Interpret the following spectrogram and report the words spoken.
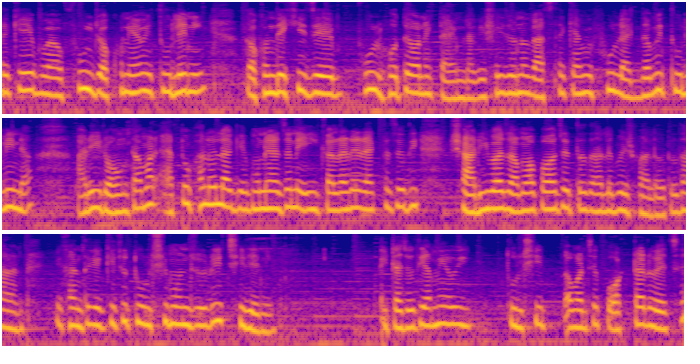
থেকে ফুল যখনই আমি তুলে নিই, তখন দেখি যে ফুল হতে অনেক টাইম লাগে। সেই জন্য গাছ থেকে আমি ফুল একদমই তুলি না। আর এই রংটা আমার এত ভালো লাগে, মনে হয় যেন এই কালারের একটা যদি শাড়ি বা জামা পাওয়া যেত, তাহলে বেশ ভালো হতো। দাঁড়ান, এখান থেকে কিছু তুলসী মঞ্জুরি ছিঁড়ে নিই। এটা যদি আমি ওই তুলসী, আমার যে পটটা রয়েছে,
